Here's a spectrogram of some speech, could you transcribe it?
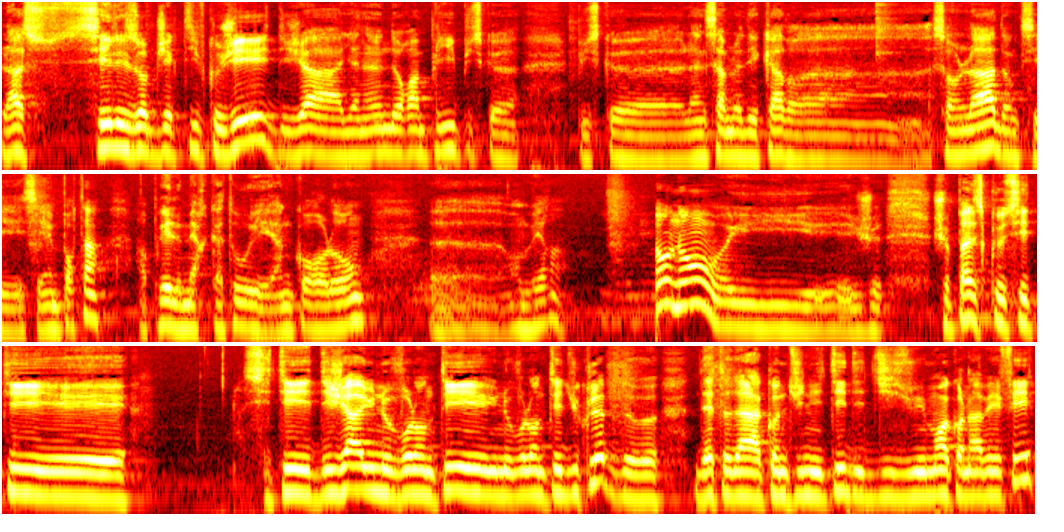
là, c'est les objectifs que j'ai. Déjà, il y en a un de rempli puisque, puisque l'ensemble des cadres euh, sont là, donc c'est important. Après, le mercato est encore long, on verra. Non, non, je, je pense que c'était c'était déjà une volonté, une volonté du club d'être dans la continuité des 18 mois qu'on avait fait.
